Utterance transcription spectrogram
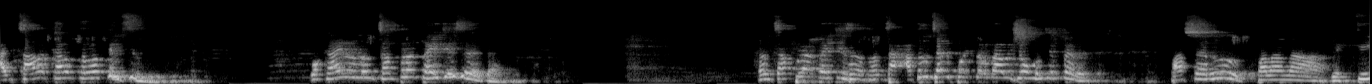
అది చాలా కాలం తర్వాత తెలిసింది. ఒక ఆయన నన్ను చంపడానికి ట్రై చేశాడట. నన్ను చంపడానికి ట్రై చేశాడు అతను చనిపోయిన తర్వాత ఆ విషయం ఒకరు చెప్పారు మాస్టారు ఫలానా వ్యక్తి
